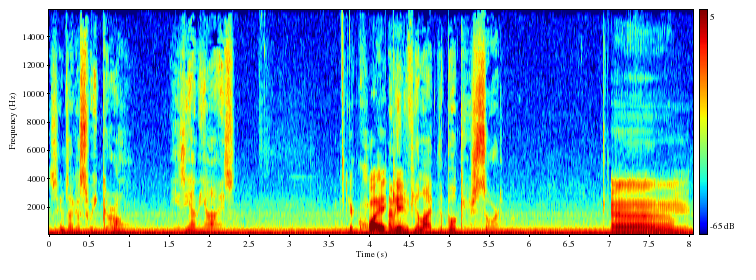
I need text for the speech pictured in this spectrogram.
Seems like a sweet girl. Easy on the eyes. You're quiet, I mean, if you like the bookish sort. Um,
